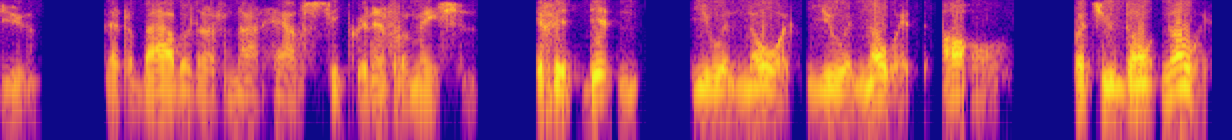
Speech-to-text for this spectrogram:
you that the Bible does not have secret information. If it didn't, you would know it. You would know it all, but you don't know it.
